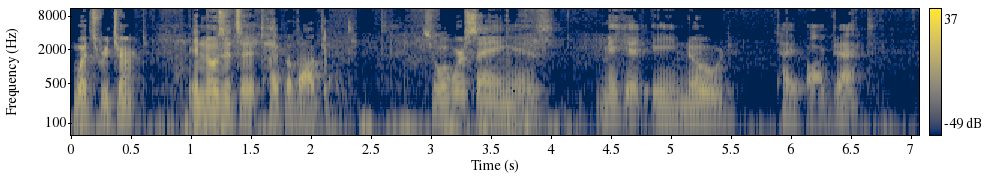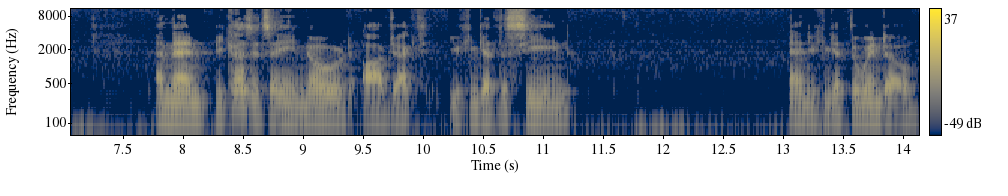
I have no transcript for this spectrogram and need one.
what's returned. It knows it's a type of object. So what we're saying is make it a node type object. And then because it's a node object, you can get the scene and you can get the window.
